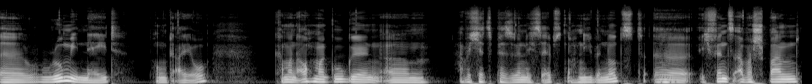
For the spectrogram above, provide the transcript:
äh, ruminate.io. Kann man auch mal googeln. Ähm, habe ich jetzt persönlich selbst noch nie benutzt. Mhm. Äh, ich finde es aber spannend,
